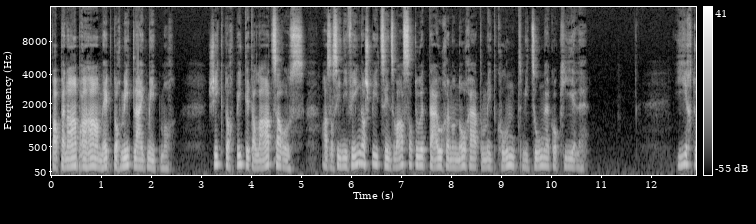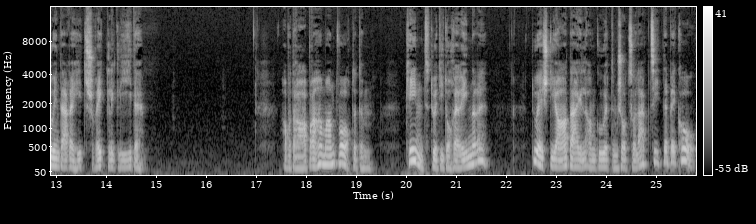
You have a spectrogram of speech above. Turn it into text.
Pappen Abraham, heb doch Mitleid mit mir. Schick doch bitte der Lazarus, als er seine Fingerspitze ins Wasser tauchen und nachher mit Kund mit Zunge kielen. Ich tu in dieser Hitze schrecklich leiden. Aber der Abraham antwortet ihm, Kind, tu dich doch erinnern, du hast die Anteil am Guten schon zu Lebzeiten bekommen,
